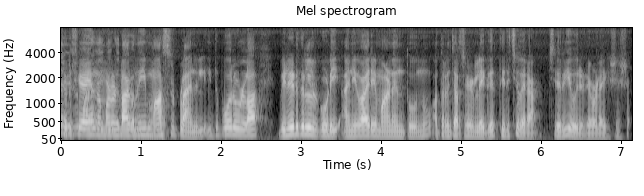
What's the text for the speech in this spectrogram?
തീർച്ചയായും നമ്മളുണ്ടാകുന്ന ഈ മാസ്റ്റർ പ്ലാനിൽ ഇതുപോലുള്ള വിലയിരുത്തലുകൾ കൂടി അനിവാര്യമാണെന്ന് തോന്നുന്നു. അത്തരം ചർച്ചകളിലേക്ക് തിരിച്ചു വരാം. ചെറിയൊരു ഇടവേളയ്ക്ക് ശേഷം.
